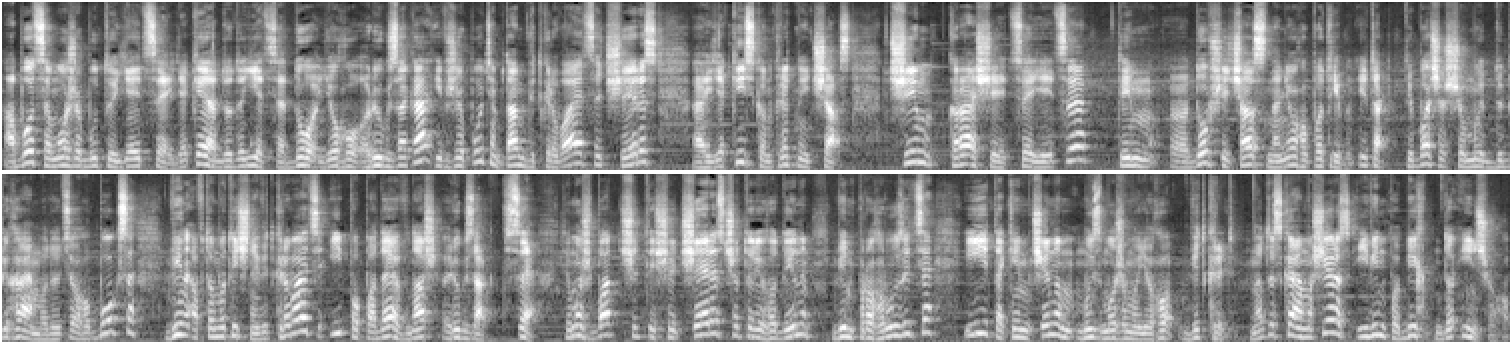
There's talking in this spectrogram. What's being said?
або це може бути яйце, яке додається до його рюкзака, і вже потім там відкривається через е, якийсь конкретний час. Чим краще це яйце, тим е, довший час на нього потрібен. І так, ти бачиш, що ми добігаємо до цього бокса, він автоматично відкривається і попадає в наш рюкзак. Все, ти можеш бачити, що через 4 години він прогрузиться, і таким чином ми зможемо його відкрити. Натискаємо ще раз, і він побіг до іншого.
